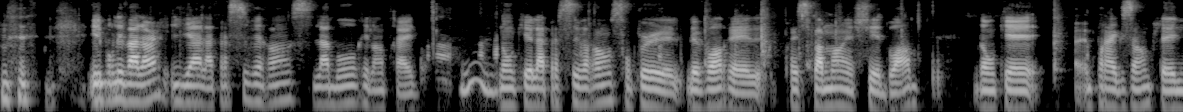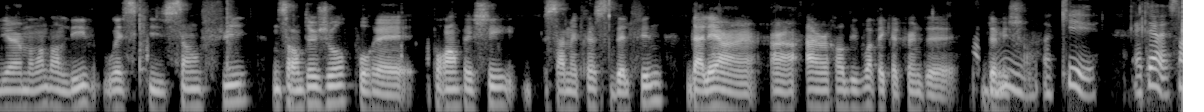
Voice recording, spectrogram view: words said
Et pour les valeurs, il y a la persévérance, l'amour et l'entraide. Hmm. Donc, euh, la persévérance, on peut le voir euh, principalement chez Edward. Donc, euh, par exemple, il y a un moment dans le livre où est-ce qu'il s'enfuit durant deux jours pour, pour empêcher sa maîtresse Delphine d'aller à un, un rendez-vous avec quelqu'un de, de méchant. Hmm, OK. Intéressant.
